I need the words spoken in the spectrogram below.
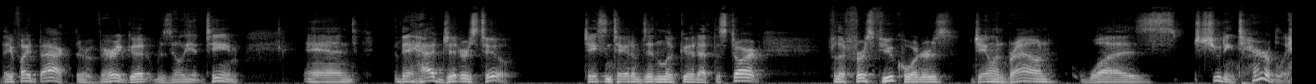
They fight back. They're a very good, resilient team. And they had jitters too. Jayson Tatum didn't look good at the start. For the first few quarters, Jaylen Brown was shooting terribly,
